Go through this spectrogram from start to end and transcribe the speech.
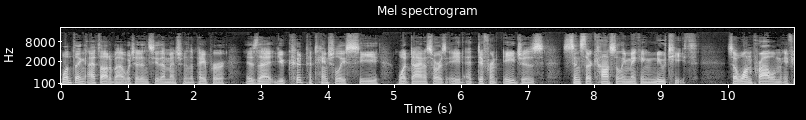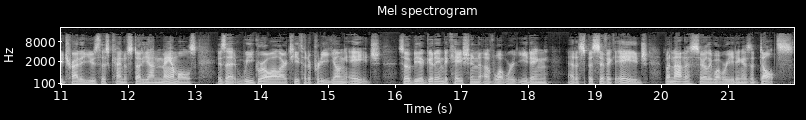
One thing I thought about, which I didn't see them mentioned in the paper, is that you could potentially see what dinosaurs ate at different ages since they're constantly making new teeth. So, one problem if you try to use this kind of study on mammals is that we grow all our teeth at a pretty young age. So, it'd be a good indication of what we're eating at a specific age, but not necessarily what we're eating as adults.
